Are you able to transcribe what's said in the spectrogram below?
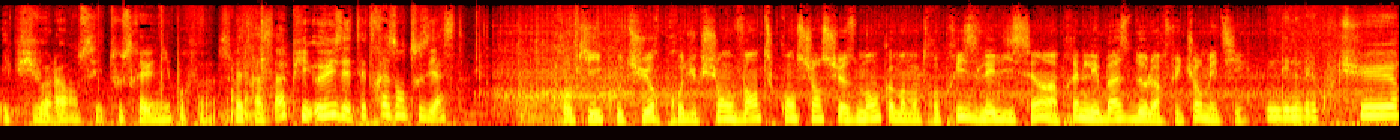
Et puis voilà, on s'est tous réunis pour se mettre à ça. Puis eux, ils étaient très enthousiastes. Croquis, couture, production, vente, consciencieusement comme en entreprise, les lycéens apprennent les bases de leur futur métier. Des nouvelles coutures,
